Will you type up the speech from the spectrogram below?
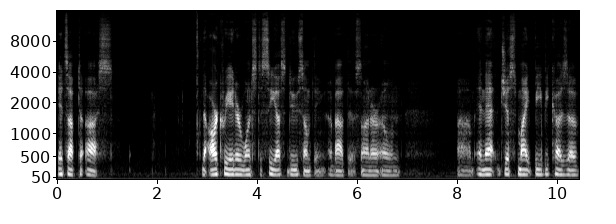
It's up to us. That our Creator wants to see us do something about this on our own. Um, and that just might be because of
